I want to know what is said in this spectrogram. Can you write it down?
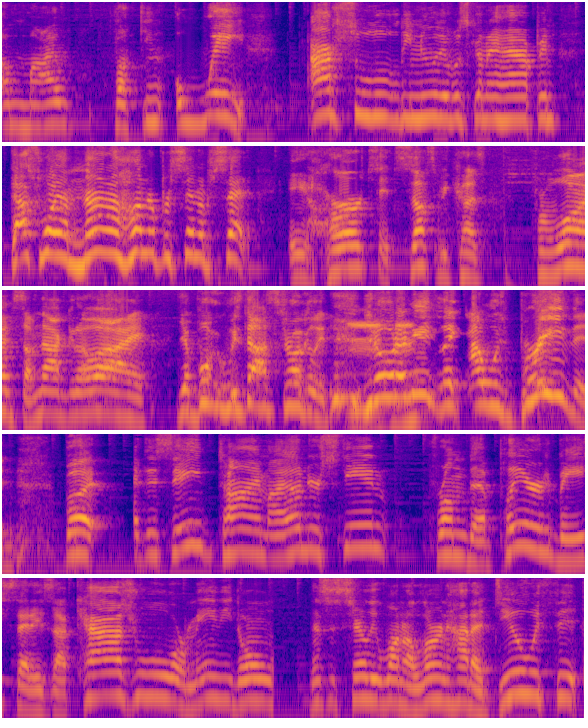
a mile fucking away. Absolutely knew that was gonna happen. That's why I'm not 100% upset. It hurts, it sucks because for once, I'm not gonna lie, your boy was not struggling. You know what I mean? Like, I was breathing. But at the same time, I understand from the player base that is a casual or maybe don't necessarily want to learn how to deal with it.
